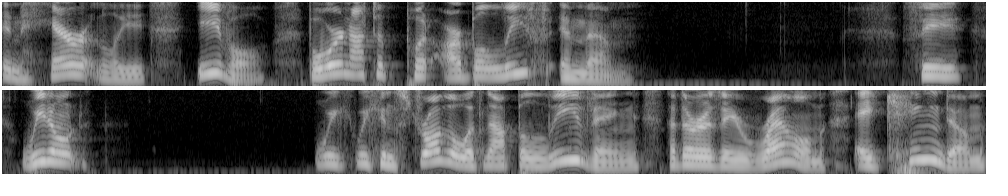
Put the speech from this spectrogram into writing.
inherently evil, but we're not to put our belief in them. See, we don't we, we can struggle with not believing that there is a realm, a kingdom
